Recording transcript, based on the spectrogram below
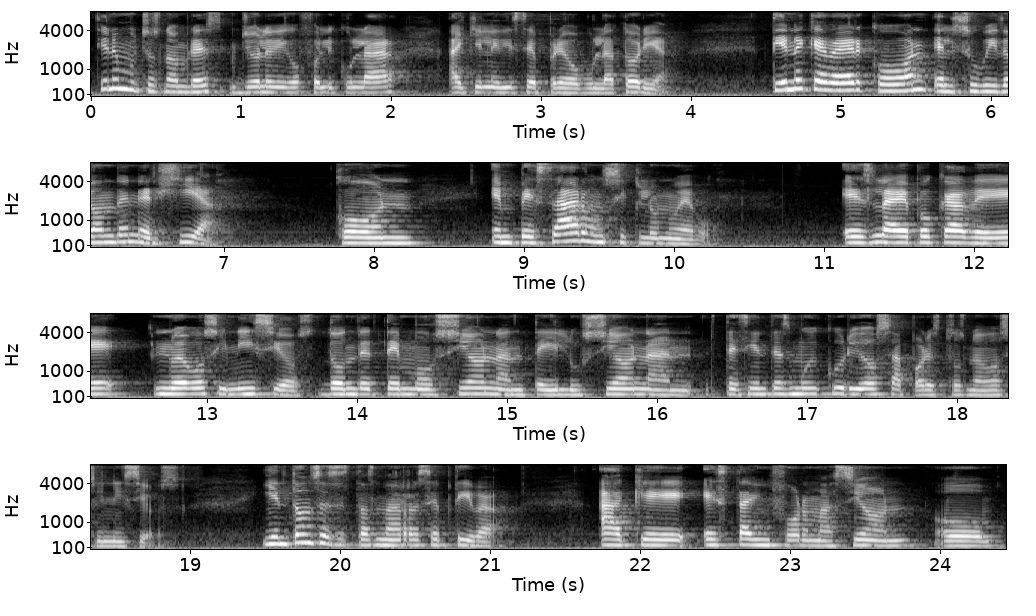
tiene muchos nombres, yo le digo folicular, hay quien le dice preovulatoria. Tiene que ver con el subidón de energía, con empezar un ciclo nuevo. Es la época de nuevos inicios, donde te emocionan, te ilusionan, te sientes muy curiosa por estos nuevos inicios. Y entonces estás más receptiva a que esta información o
